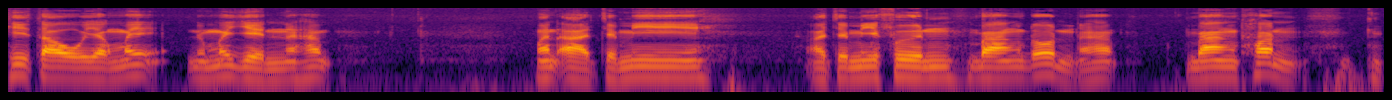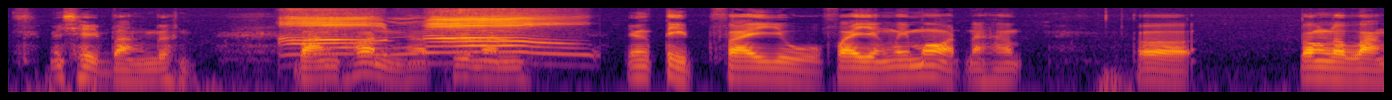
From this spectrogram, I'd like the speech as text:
ที่เตายังไม่ยังไม่เย็นนะครับ มันอาจจะมีอาจจะมีฟืนบางด้นนะครับ บางท่อน ไม่ใช่บางด้น บางท่อนครับ ที่มันยังติดไฟอยู่ไฟยังไม่มอดนะครับ ก็ต้องระวัง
